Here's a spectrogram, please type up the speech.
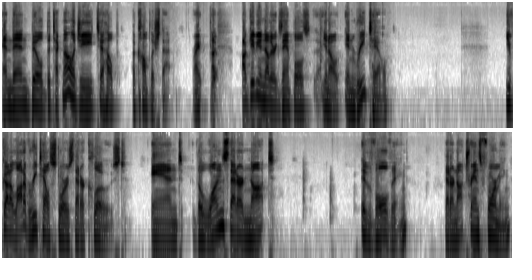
and then build the technology to help accomplish that? Right. Yep. I'll give you another example. You know, in retail, you've got a lot of retail stores that are closed, and the ones that are not evolving, that are not transforming,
